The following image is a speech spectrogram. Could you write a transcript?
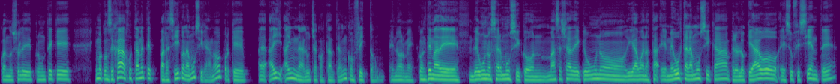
cuando yo le pregunté qué, qué me aconsejaba justamente para seguir con la música, ¿no? Porque eh, hay, hay una lucha constante, hay un conflicto enorme con el tema de, de uno ser músico, más allá de que uno diga, bueno, está, eh, me gusta la música, pero lo que hago es suficiente.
